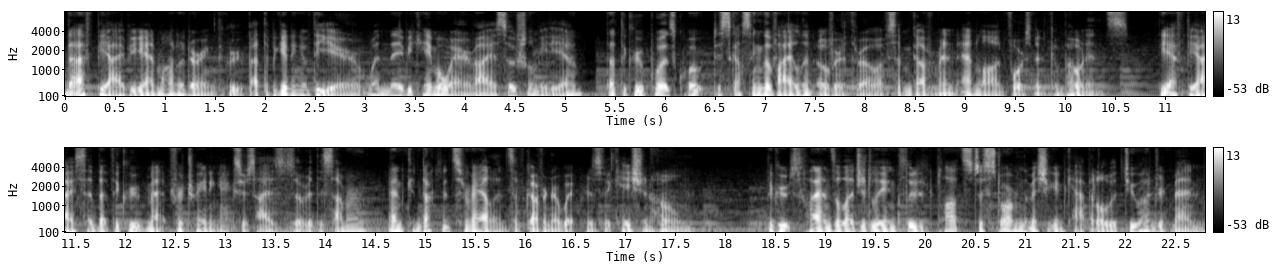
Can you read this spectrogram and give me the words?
The FBI began monitoring the group at the beginning of the year when they became aware via social media that the group was, quote, discussing the violent overthrow of some government and law enforcement components. The FBI said that the group met for training exercises over the summer and conducted surveillance of Governor Whitmer's vacation home. The group's plans allegedly included plots to storm the Michigan Capitol with 200 men,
